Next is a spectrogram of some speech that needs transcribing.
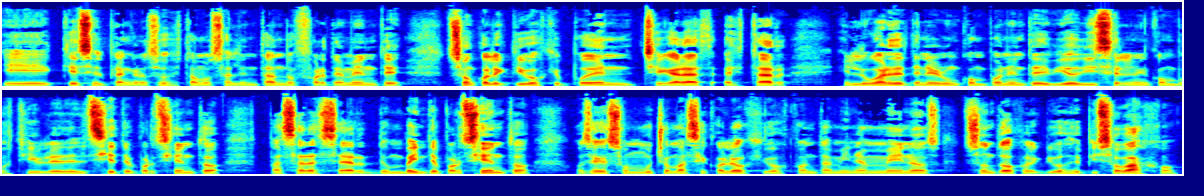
eh, que es el plan que nosotros estamos alentando fuertemente. Son colectivos que pueden llegar a, estar, en lugar de tener un componente de biodiesel en el combustible del 7%, pasar a ser de un 20%, o sea que son mucho más ecológicos, contaminan menos. Son todos colectivos de piso bajo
